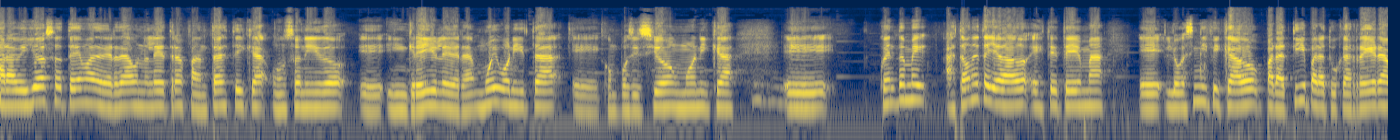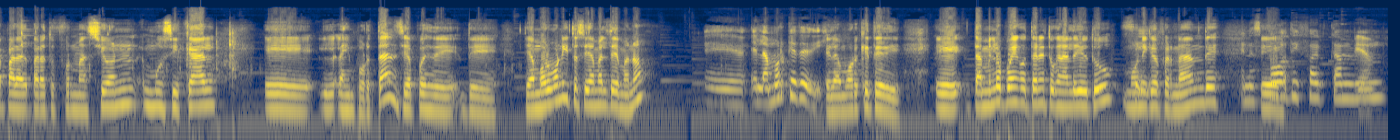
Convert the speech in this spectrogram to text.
Maravilloso tema, de verdad, una letra fantástica, un sonido eh, increíble, de verdad, muy bonita eh, composición, Mónica. Eh, cuéntame, ¿hasta dónde te ha llevado este tema? lo que ha significado para ti, para tu carrera, para, para tu formación musical, la importancia pues de, de, Amor Bonito se llama el tema, ¿no? el amor que te di. El amor que te di. también lo pueden encontrar en tu canal de YouTube, Mónica Fernández. En Spotify también.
